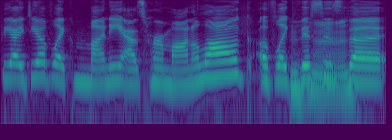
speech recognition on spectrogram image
the idea of like money as her monologue of like, mm-hmm. this is mm-hmm. the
